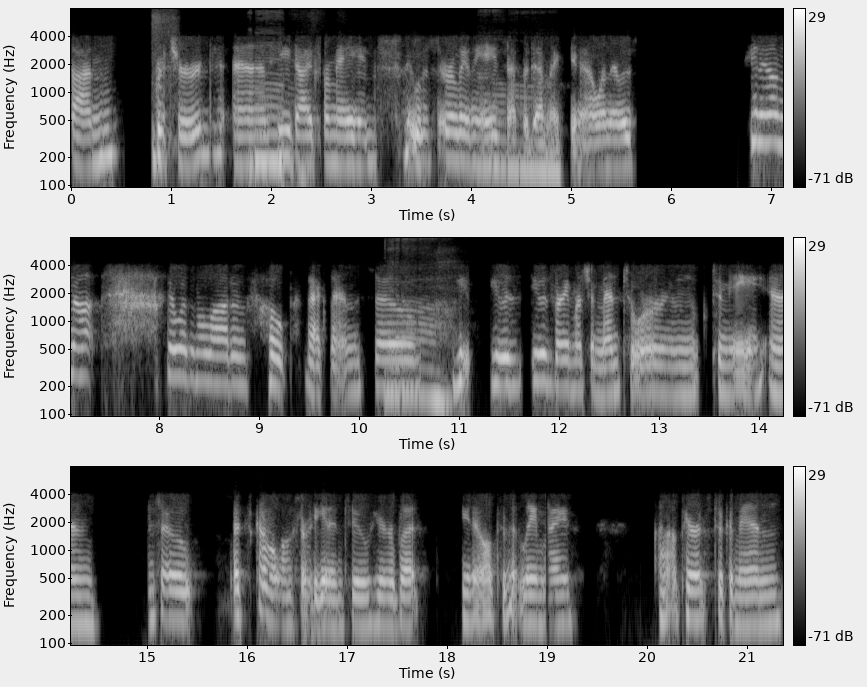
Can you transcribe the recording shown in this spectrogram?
son, Richard, and mm. he died from AIDS. It was early in the AIDS oh. epidemic, you know, when there was you know, not there wasn't a lot of hope back then. So yeah. he he was he was very much a mentor and to me and, and so it's kind of a long story to get into here, but you know, ultimately my uh, parents took him in.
